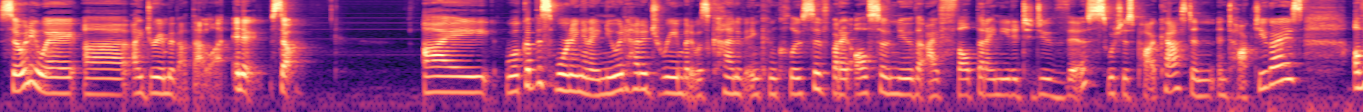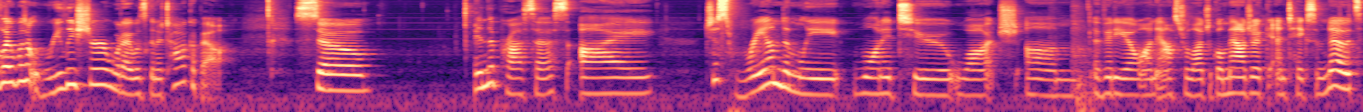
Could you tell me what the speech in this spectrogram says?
So anyway, uh, I dream about that a lot. Anyway, so I woke up this morning and I knew I'd had a dream, but it was kind of inconclusive. But I also knew that I felt that I needed to do this, which is podcast and, and talk to you guys, although I wasn't really sure what I was going to talk about. So, in the process, I just randomly wanted to watch um, a video on astrological magic and take some notes.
